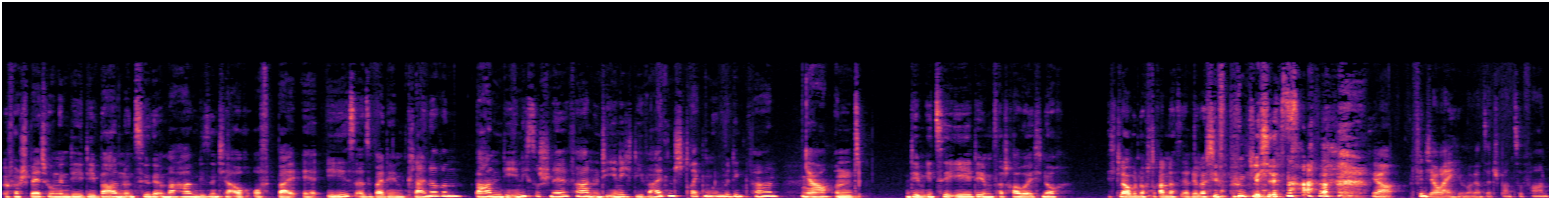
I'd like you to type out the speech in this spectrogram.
Verspätungen, die die Bahnen und Züge immer haben, die sind ja auch oft bei REs, also bei den kleineren Bahnen, die eh nicht so schnell fahren und die eh nicht die weiten Strecken unbedingt fahren. Ja. Und dem ICE, dem vertraue ich noch. Ich glaube noch dran, dass er relativ pünktlich ist. Ja, finde ich auch eigentlich immer ganz entspannt zu fahren.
